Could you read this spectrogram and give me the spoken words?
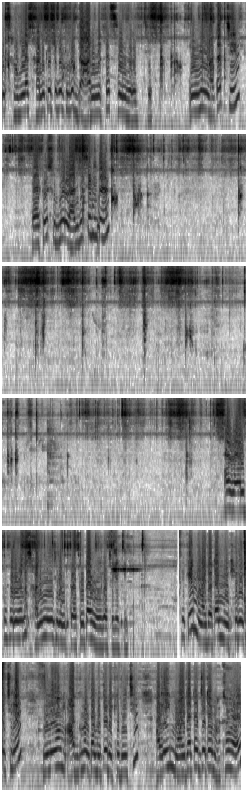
এই সামলা শালুকের থেকে কিন্তু দারুণ একটা সেল বেরোচ্ছে। যে মাখাচ্ছি, এত সুন্দর লাগছে সেলটা আর অল্প পরিমাণে শালুক নিয়েছিলাম, কতটা হয়ে গেছে দেখুন। থেকে ময়দাটা মেখে রেখেছিলাম, মিনিমাম আধ ঘণ্টা মতো রেখে দিয়েছি। আর এই ময়দাটা যেটা মাখা হয়,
